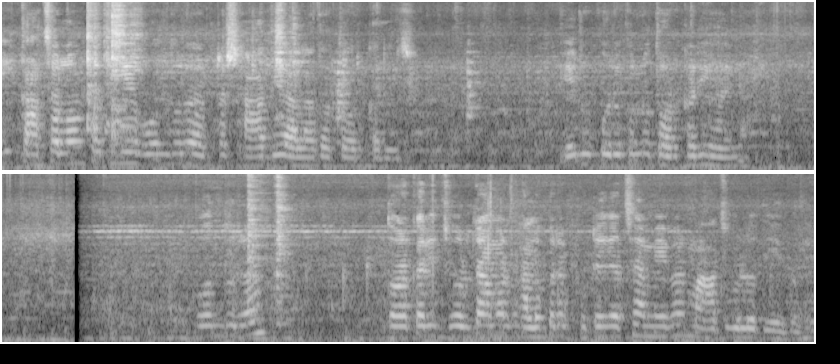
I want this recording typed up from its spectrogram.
এই কাঁচা লঙ্কা দিয়ে বন্ধুরা একটা স্বাদই আলাদা তরকারির এর উপরে কোনো তরকারি হয় না। বন্ধুরা, তরকারির ঝোলটা আমার ভালো করে ফুটে গেছে, আমি এবার মাছগুলো দিয়ে দেবো।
